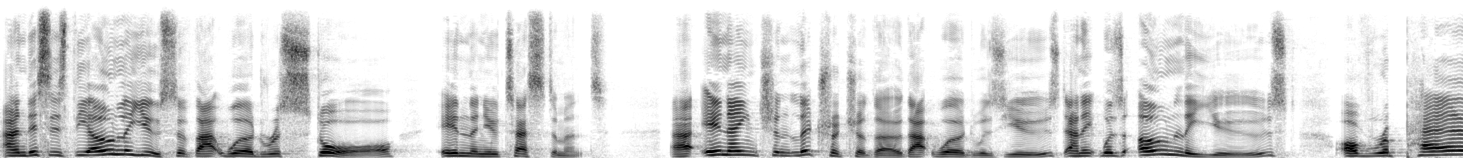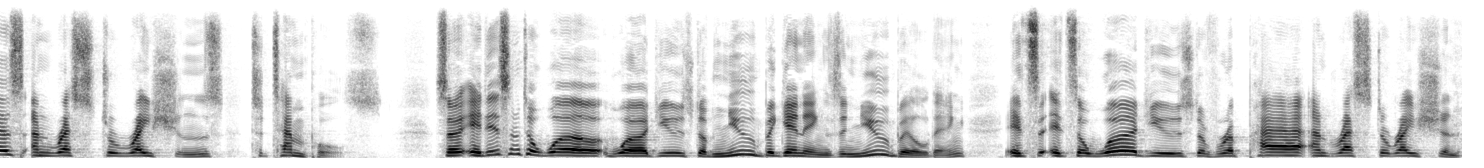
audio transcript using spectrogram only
And this is the only use of that word restore in the New Testament. Uh, in ancient literature, though, that word was used, and it was only used of repairs and restorations to temples. So it isn't a wor- word used of new beginnings, a new building. It's, it's a word used of repair and restoration.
